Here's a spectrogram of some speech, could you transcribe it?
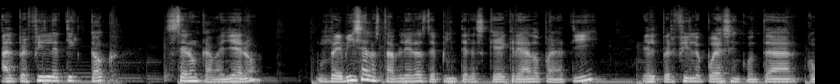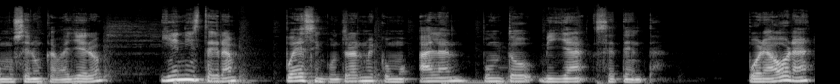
al perfil de TikTok Ser un Caballero, revisa los tableros de Pinterest que he creado para ti el perfil lo puedes encontrar como ser un caballero. Y en Instagram puedes encontrarme como alan.villa70. Por ahora,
